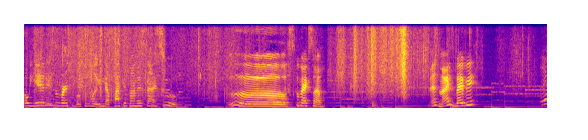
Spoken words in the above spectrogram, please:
Oh yeah, it is reversible. Cause look, you got pockets on this side too. Ooh, scoot back some. That's nice, baby. Where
